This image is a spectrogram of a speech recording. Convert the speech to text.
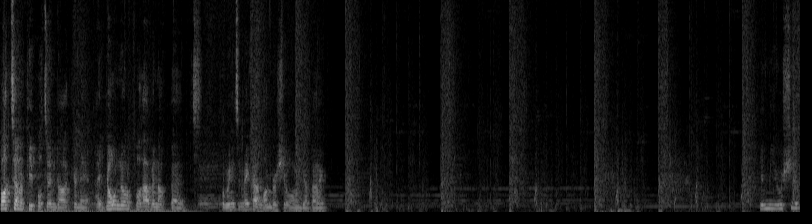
Fuck ton of people to indoctrinate. I don't know if we'll have enough beds. But we need to make that lumber shit when we get back. Give me your you.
